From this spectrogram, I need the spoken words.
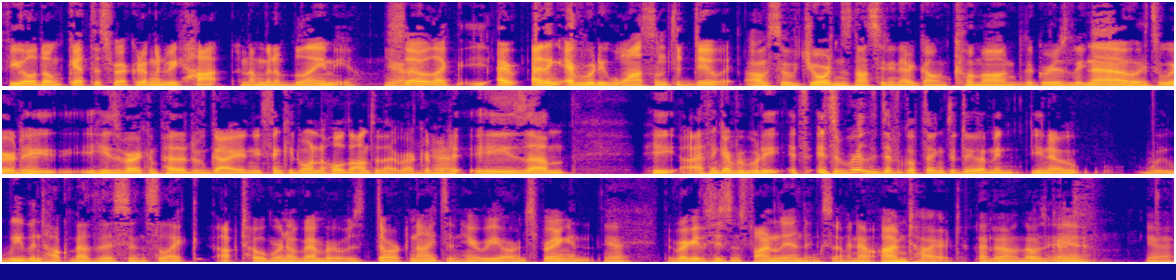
if you all don't get this record, I'm going to be hot and I'm going to blame you. Yeah. So like, I, I think everybody wants them to do it. Oh, so Jordan's not sitting there going, "Come on, the Grizzlies." No, it's weird. He he's a very competitive guy, and you think he'd want to hold on to that record, Yeah. but he's um he. I think everybody. It's it's a really difficult thing to do. I mean, you know, we, we've been talking about this since like October, November. It was dark nights, and here we are in spring, and Yeah. the regular season's finally ending. So I know. I'm tired, let alone those guys. Yeah. Yeah.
